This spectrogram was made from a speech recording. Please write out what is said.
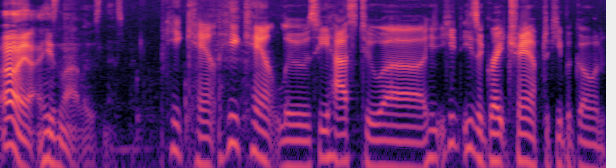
Oh yeah, he's not losing this. Man. He can't. He can't lose. He has to. Uh, he, he he's a great champ to keep it going.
